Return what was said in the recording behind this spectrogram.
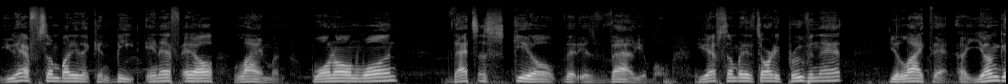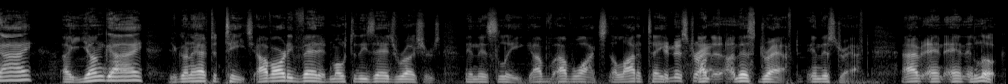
You have somebody that can beat NFL linemen one on one, that's a skill that is valuable. You have somebody that's already proven that, you like that. A young guy, a young guy, you're going to have to teach. I've already vetted most of these edge rushers in this league. I've, I've watched a lot of tape in this draft. On, on this draft, in this draft, I've, and, and and look,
